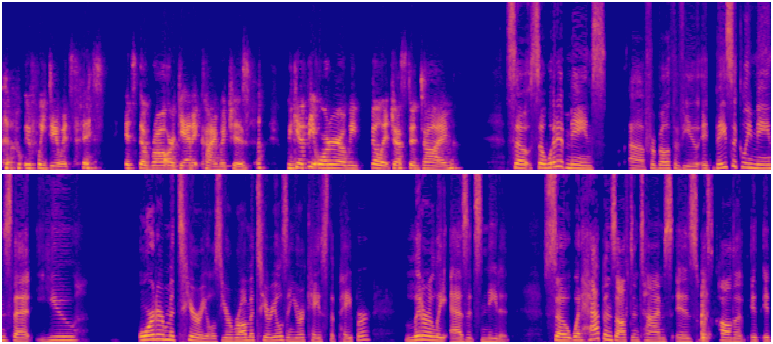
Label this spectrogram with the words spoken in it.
if we do, it's, it's it's the raw organic kind, which is we get the order and we fill it just in time. So, so what it means uh, for both of you, it basically means that you order materials, your raw materials, in your case, the paper, literally as it's needed. So, what happens oftentimes is what's called a, it, it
